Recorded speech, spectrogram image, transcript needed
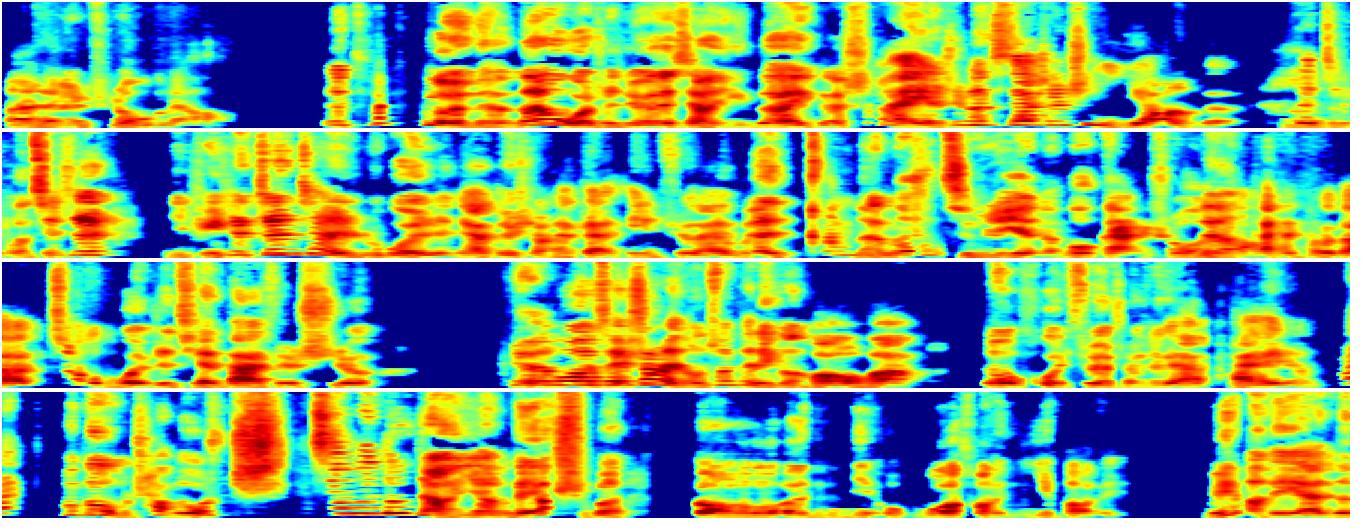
让人受不了。就它可能呢，我是觉得想营造一个上海也是跟其他城市一样的。但这，种其实你平时真正如果人家对上海感兴趣来问，他能够其实也能够感受能到，感受到。就我之前大学室友觉得哇塞，上海农村肯定很豪华，所以我回去的时候就给他拍一张，哎，不跟我们差不多。我说新闻都长一样，没有什么高呃你我好你好的，没有的呀。那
